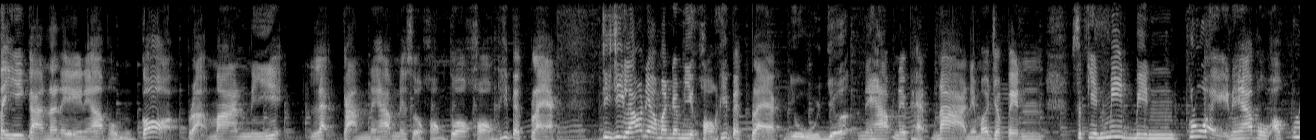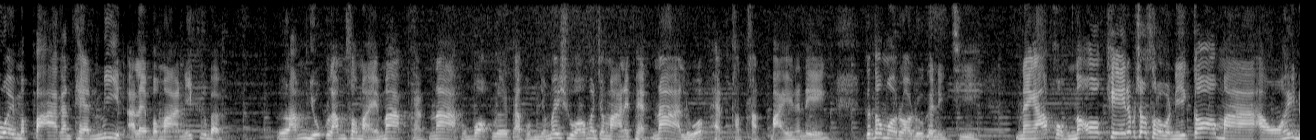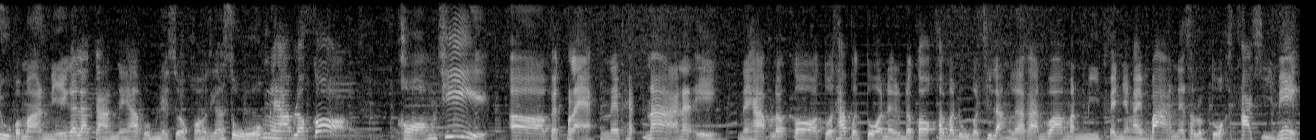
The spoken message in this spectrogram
ตีกันนั่นเองนะครับผมก็ประมาณนี้และกันนะครับในส่วนของตัวของที่แปลกๆ จริงๆแล้วเนี่ยมันจะมีของที่แปลกๆอยู่เยอะนะครับในแพทหน้าเนี่ยไม่ว่าจะเป็นสกินมีดบินกล้วยนะครับผมเอากล้วยมาปากันแทนมีดอะไรประมาณนี้คือแบบล้ำยุคล้ำสมัยมากแพทหน้าผมบอกเลย แต่ผมยังไม่ชัวร์ว่ามันจะมาในแพทหน้า หรือว่าแพทถัดๆไปนั่นเอง ก็ต้องมารอดูกันอีกทีนะครับผมเนาะโอเคท่านผู้ชมสำหรับวันนี้ก็มาเอาให้ดูประมาณนี้ก็แล้วกันนะครับผมในส่วนของสินค้าสูงนะครับ แล้วก็ ของที่แปลกๆในแพทหน้านั่นเองนะครับ แล้วก็ตัวท่าเปิดตัวเนี่ยแล้วก็ค่อยมาดูกันที่หลังแล้วกันว่ามันมีเป็นยังไงบ้างเนี่ยสำหรับตัวท่าขี่เมฆ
